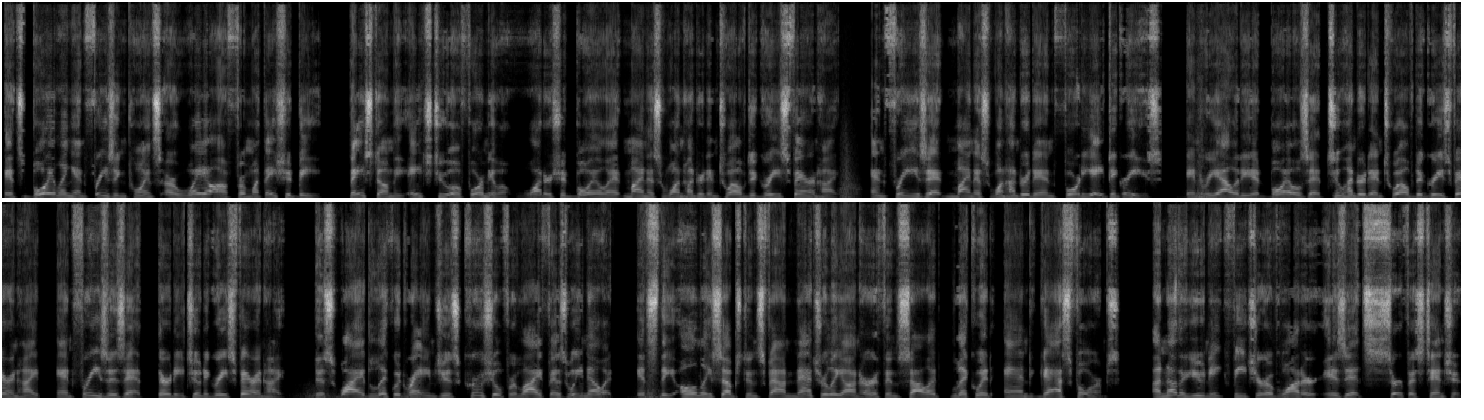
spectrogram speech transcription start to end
Its boiling and freezing points are way off from what they should be. Based on the H2O formula, water should boil at minus 112 degrees Fahrenheit and freeze at minus 148 degrees. In reality, it boils at 212 degrees Fahrenheit and freezes at 32 degrees Fahrenheit. This wide liquid range is crucial for life as we know it. It's the only substance found naturally on Earth in solid, liquid, and gas forms. Another unique feature of water is its surface tension.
